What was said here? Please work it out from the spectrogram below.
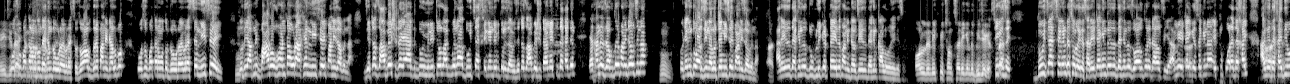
এই যে কচু পাতার মতো দেখেন দৌড়াই বেড়াচ্ছে জগ ধরে পানি ঢালবো কচু পাতার মতো দৌড়াই বেড়াচ্ছে নিচেই। যদি আপনি বারো ঘন্টাও রাখেন নিচেই পানি যাবে না। যেটা যাবে সেটা এক দুই মিনিটও লাগবে না দুই চার সেকেন্ডের ভিতরে যাবে। যেটা যাবে সেটা আমি একটু দেখাই দেন। এখানে জগ ধরে পানি ঢালছি না? ওইটা কিন্তু অরিজিনাল ওটা নিচে পানি যাবে না। আচ্ছা। আর এই যে দেখেন ডুপ্লিকেটটা এই যে পানি ঢালছে এই যে দেখেন কালো হয়ে গেছে। অলরেডি পিছন সাইডে কিন্তু ভিজে গেছে ঠিক আছে। দুই চার সেকেন্ডে চলে গেছে। আর এটা কিন্তু দেখেন যে জল ধরে ঢালছি আমি এটাই গেছে কিনা একটু পরে দেখাই। আগে আচ্ছা। দেখাই দিব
